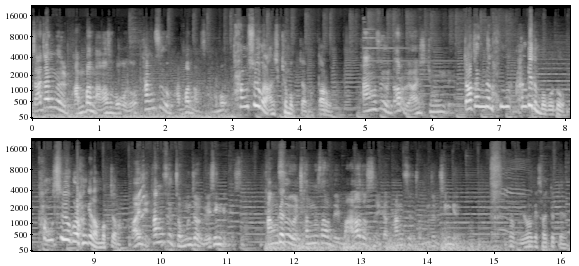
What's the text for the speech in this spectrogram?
짜장면을 반반 나눠서 먹어도 탕수육은 반반 나눠서 안 먹어 탕수육은 안 시켜 먹잖아 따로. 탕수육은 따로 왜 안 시켜 먹는데 짜장면 한, 한 개는 먹어도 탕수육을 한 개는 안 먹잖아. 아니지 탕수육 전문점이 왜 생겼겠어 탕수육을 찾는 사람들이 많아졌으니까 탕수육 전문점이 생기는 거야 나 묘하게 설득되는데.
